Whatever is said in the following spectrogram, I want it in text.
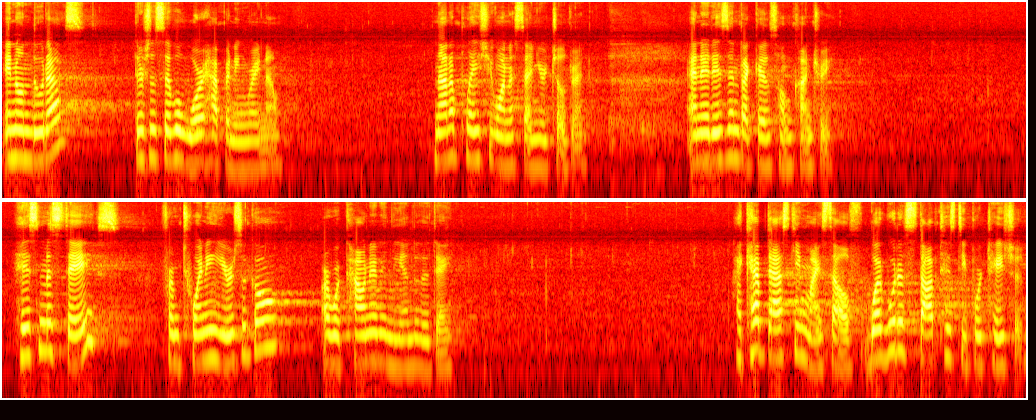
In Honduras, there's a civil war happening right now. Not a place you want to send your children. And it isn't Raquel's home country. His mistakes from 20 years ago are what counted in the end of the day. I kept asking myself, what would have stopped his deportation?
